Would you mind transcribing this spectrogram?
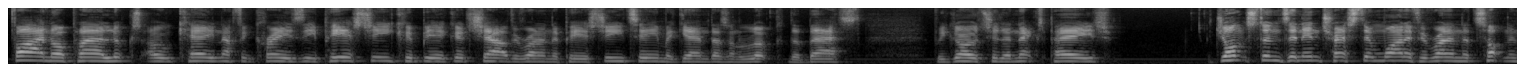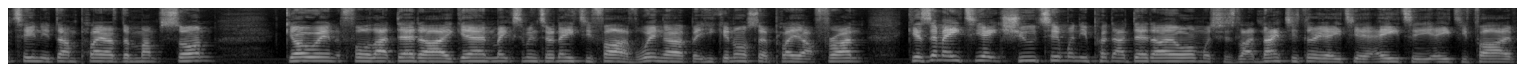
final player looks okay, nothing crazy. PSG could be a good shout if you're running a PSG team. Again, doesn't look the best. We go to the next page. Johnson's an interesting one. If you're running the Tottenham team, you've done Player of the Month Son. Going for that dead eye again, makes him into an 85 winger, but he can also play up front. Gives him 88 shooting when you put that dead eye on, which is like 93, 88, 80, 85.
